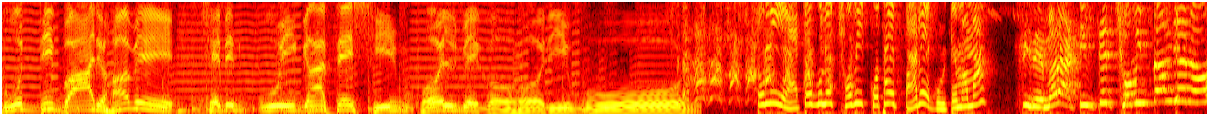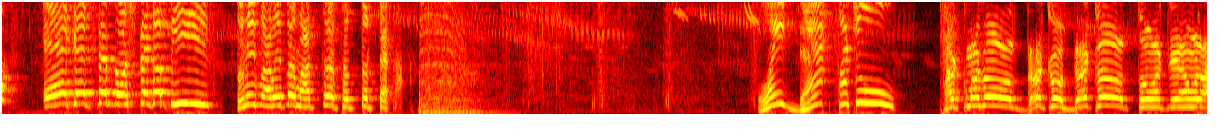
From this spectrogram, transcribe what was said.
বুদ্ধি বার হবে সেদিন পুই গাছে শিম ফলবে গো হরি বল তুমি এতগুলো ছবি কোথায় পাবে গুলটে মামা? সিনেমার আর্টিস্টদের ছবির দাম জানো? এক একটা দশ টাকা পিস তুমি পাবে তো মাত্র সত্তর টাকা। ওই দেখ পাচু। ঠাকমা গো দেখো দেখো তোমাকে আমরা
